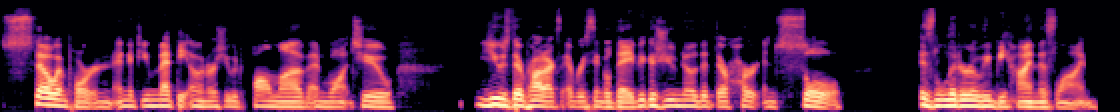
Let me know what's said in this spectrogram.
so important. And if you met the owners, you would fall in love and want to use their products every single day because you know that their heart and soul is literally behind this line.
